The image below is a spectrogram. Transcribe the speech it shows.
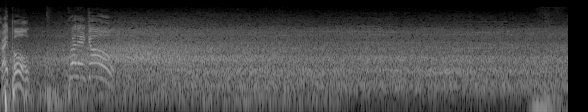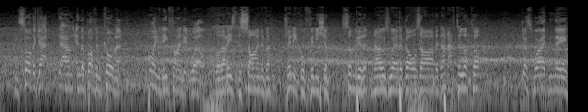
Great ball. Brilliant goal! He saw the gap down in the bottom corner. Boy, did he find it well. Well, that is the sign of a clinical finisher. Somebody that knows where the goals are. They don't have to look up. Just widen the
